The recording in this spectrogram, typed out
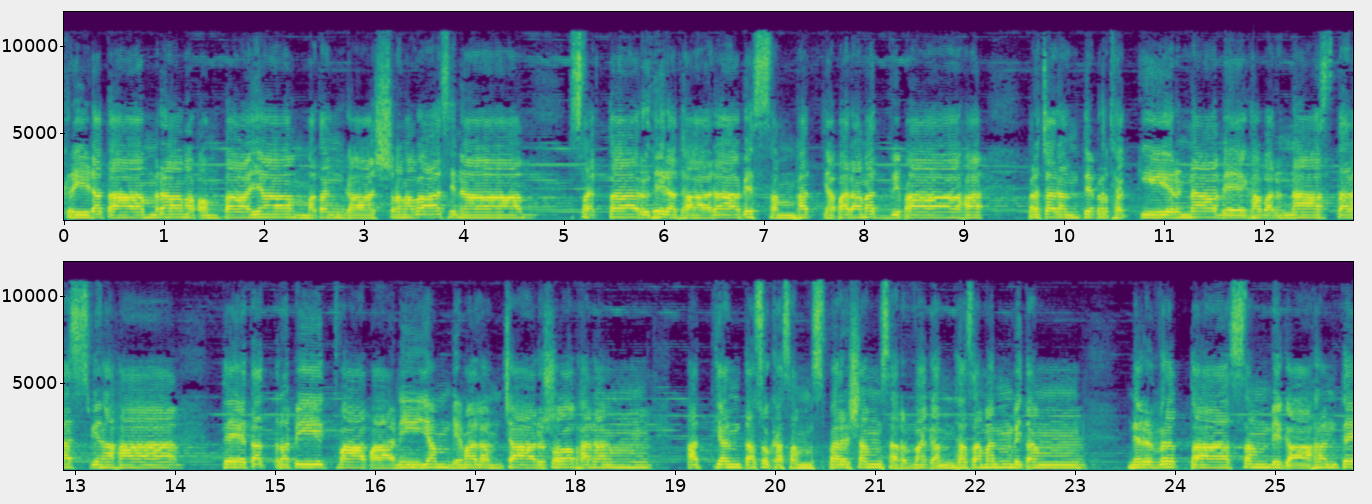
क्रीडताम् रामपम्पायाम् मतङ्गाश्रमवासिनाम् सक्तारुधिरधाराभिः संहत्य परमद्विपाः प्रचरन्ति पृथक् कीर्णा मेघवर्णास्तरस्विनः ते तत्र पीत्वा पानीयम् विमलम् चारुशोभनम् अत्यन्तसुखसंस्पर्शम् सर्वगन्धसमन्वितम् निर्वृत्ताः संविगाहन्ते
